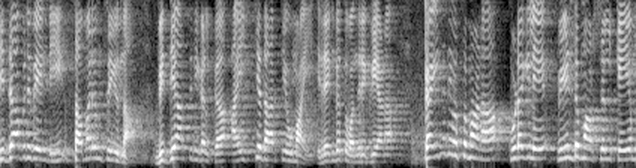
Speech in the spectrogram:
ഹിജാബിന് വേണ്ടി സമരം ചെയ്യുന്ന വിദ്യാർത്ഥിനികൾക്ക് ഐക്യദാർഢ്യവുമായി രംഗത്ത് വന്നിരിക്കുകയാണ്. കഴിഞ്ഞ ദിവസമാണ് കുടകിലെ field marshal K M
